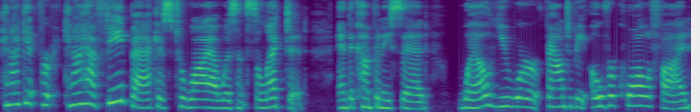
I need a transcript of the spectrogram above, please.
can I get for, can I have feedback as to why I wasn't selected? and the company said, well, you were found to be overqualified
